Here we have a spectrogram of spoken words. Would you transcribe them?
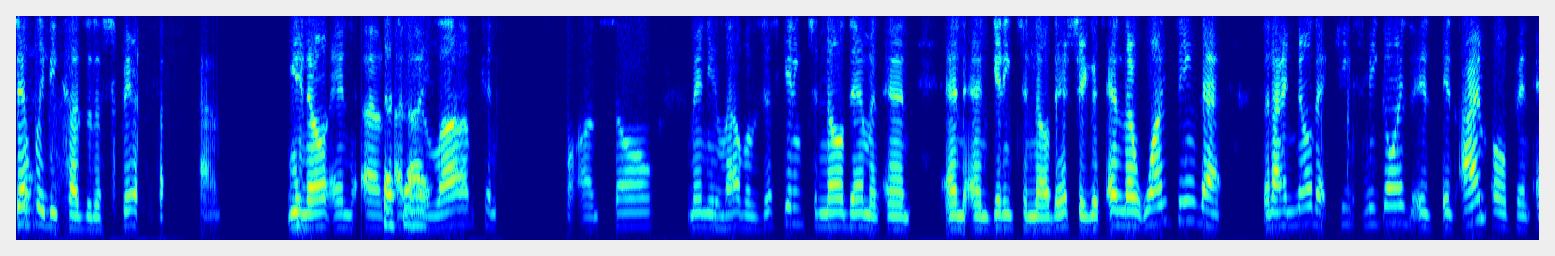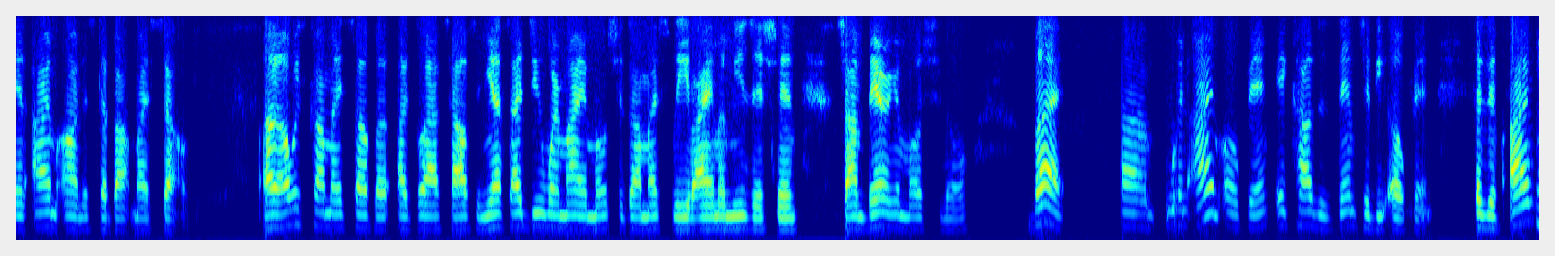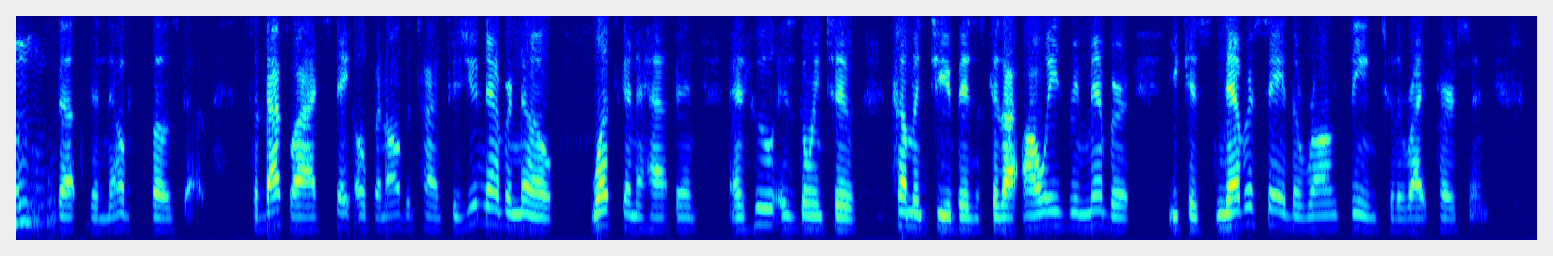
simply because of the spirit you know, and uh, and right. I love on so many levels, just getting to know them and and and and getting to know their secrets. And the one thing that that I know that keeps me going is is I'm open and I'm honest about myself. I always call myself a, a glass house, and yes, I do wear my emotions on my sleeve. I am a musician, so I'm very emotional. But um, when I'm open, it causes them to be open. Because if I'm mm-hmm. closed up, then they'll be closed up. So that's why I stay open all the time because you never know what's going to happen and who is going to come into your business. Because I always remember you can never say the wrong thing to the right person,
